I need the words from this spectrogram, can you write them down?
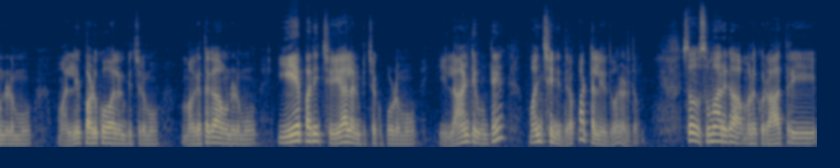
ఉండడము మళ్ళీ పడుకోవాలనిపించడము మగతగా ఉండడము ఏ పని చేయాలనిపించకపోవడము ఇలాంటివి ఉంటే మంచి నిద్ర పట్టలేదు అని అర్థం. సో సుమారుగా మనకు రాత్రి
